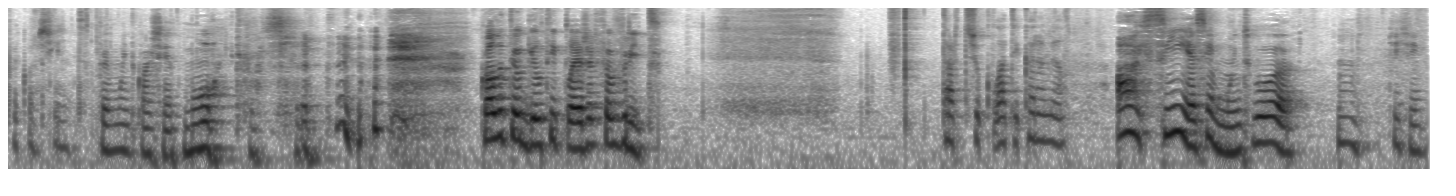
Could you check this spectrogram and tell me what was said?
Foi consciente. Foi muito consciente, muito consciente. Qual o teu guilty pleasure favorito? Tarte de chocolate e caramelo. Ai, sim, essa é muito boa. Hum, sim, sim.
